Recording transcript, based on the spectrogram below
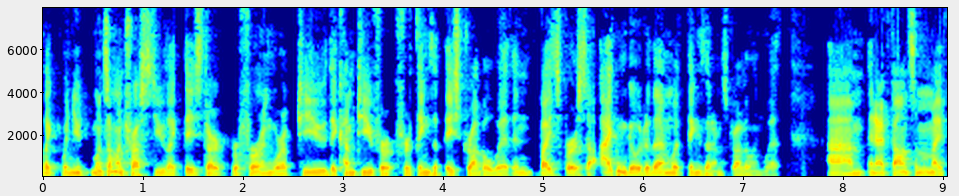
like when you when someone trusts you like they start referring work to you they come to you for for things that they struggle with and vice versa. I can go to them with things that i'm struggling with. Um, and i found some of my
